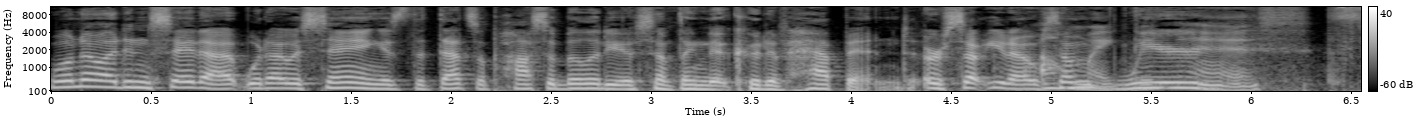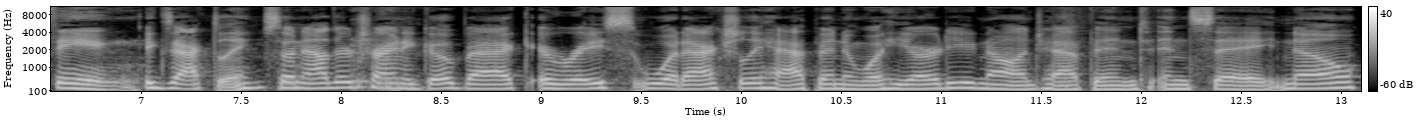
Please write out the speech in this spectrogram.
"Well, no, I didn't say that. What I was saying is that that's a possibility of something that could have happened, or so you know, oh some my weird goodness. thing." Exactly. So now they're trying to go back, erase what actually happened and what he already acknowledged happened, and say, no,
